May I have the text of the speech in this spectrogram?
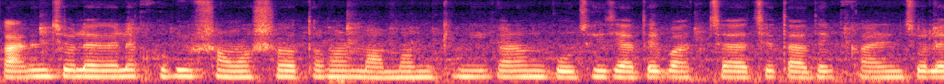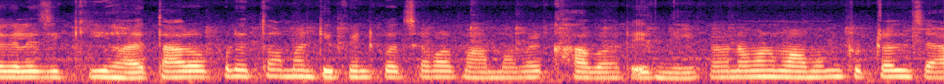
কারেন্ট চলে গেলে খুবই সমস্যা হতো আমার মামামকে নিয়ে। কারণ বোঝে যাদের বাচ্চা আছে তাদের কারেন্ট চলে গেলে যে কী হয়, তার উপরে তো আমার ডিপেন্ড করছে আমার মামামের খাবারের নিয়ে। কারণ আমার মামাম টোটাল যা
